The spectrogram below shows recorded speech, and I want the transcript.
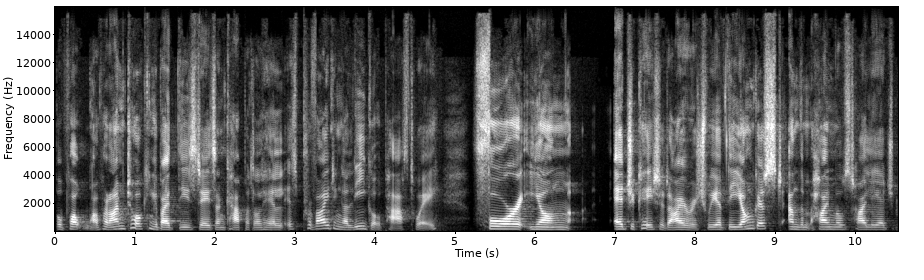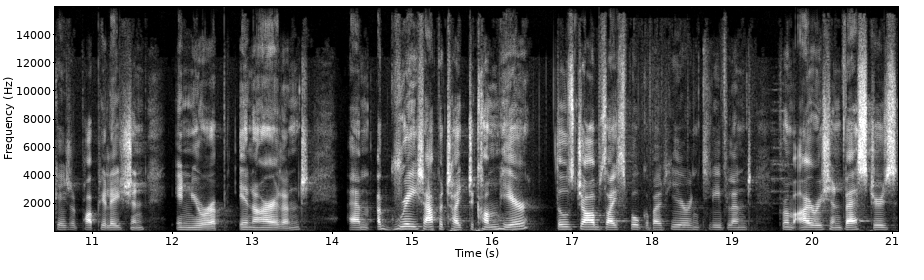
But what, what I'm talking about these days on Capitol Hill is providing a legal pathway for young educated Irish. We have the youngest and the high, most highly educated population in Europe, in Ireland. Um, a great appetite to come here. Those jobs I spoke about here in Cleveland from Irish investors.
